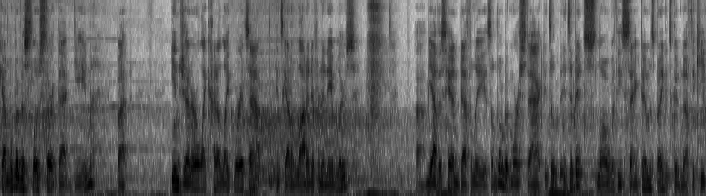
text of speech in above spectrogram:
got a little bit of a slow start that game, but in general, I kind of like where it's at. It's got a lot of different enablers. Um, yeah, this hand definitely is a little bit more stacked. It's a it's a bit slow with these sanctums, but I think it's good enough to keep.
